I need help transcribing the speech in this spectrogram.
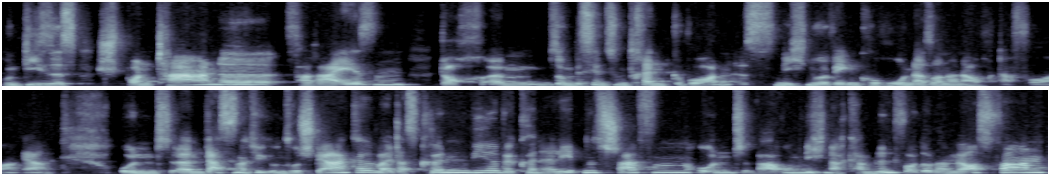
Und dieses spontane Verreisen doch ähm, so ein bisschen zum Trend geworden ist. Nicht nur wegen Corona, sondern auch davor. Ja. Und ähm, das ist natürlich unsere Stärke, weil das können wir. Wir können Erlebnis schaffen. Und warum nicht nach Kamp-Lindfort oder Mörs fahren,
